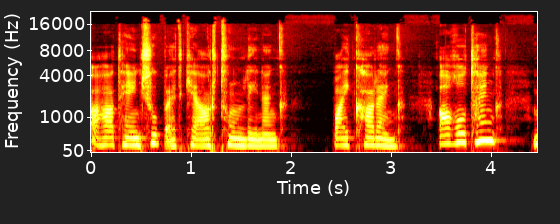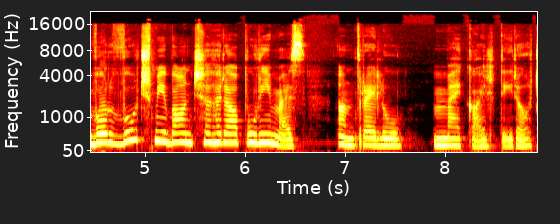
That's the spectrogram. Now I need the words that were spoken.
Ահա թե ինչու պետք է արթուն լինենք, պայքարենք, աղոթենք, որ ոչ մի բան չհրապուրի մեզ, ընտրելու մեկ այլ տիրոջ։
